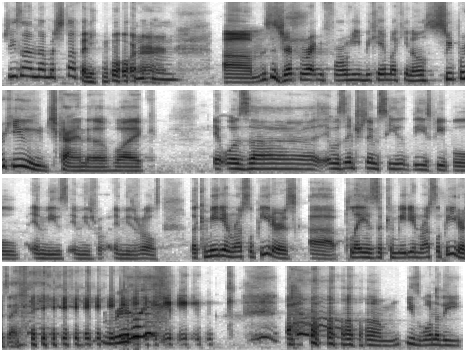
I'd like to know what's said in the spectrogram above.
she's not in that much stuff anymore. Mm-hmm. Um, this is Jeffrey right before he became like you know super huge, kind of like it was uh it was interesting to see these people in these in these in these roles. The comedian Russell Peters uh plays the comedian Russell Peters. I think. Really? um, he's one of the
